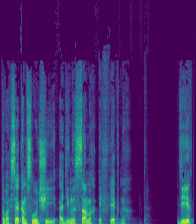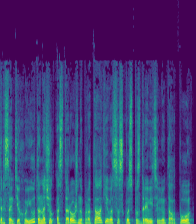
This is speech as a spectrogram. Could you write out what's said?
то во всяком случае один из самых эффектных. Директор сантехуюта начал осторожно проталкиваться сквозь поздравительную толпу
